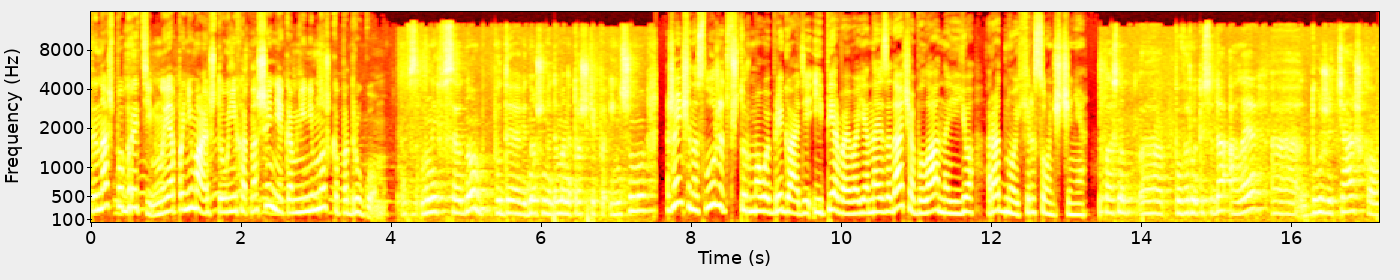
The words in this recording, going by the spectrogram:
ты наш побратим, но я понимаю, что у них отношение ко мне немножко по-другому. в них все одно буде відношення до мене трошки по-іншому. Женщина служит в штурмовой бригаде, и первая военная задача была на ее родной Херсонщине. Класно е, повернути сюди, але е, дуже тяжко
